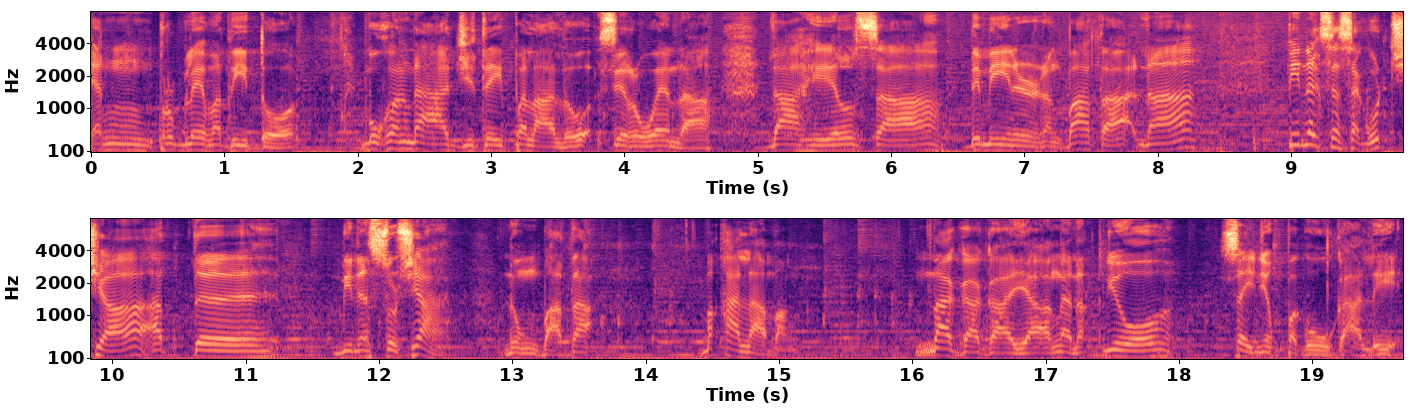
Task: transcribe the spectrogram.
Ang problema dito, mukhang na-agitate palalo si Rowena dahil sa demeanor ng bata na pinagsasagot siya at uh, binastos siya nung bata. Baka lamang nagagaya ang anak niyo sa inyong pag-uugali.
